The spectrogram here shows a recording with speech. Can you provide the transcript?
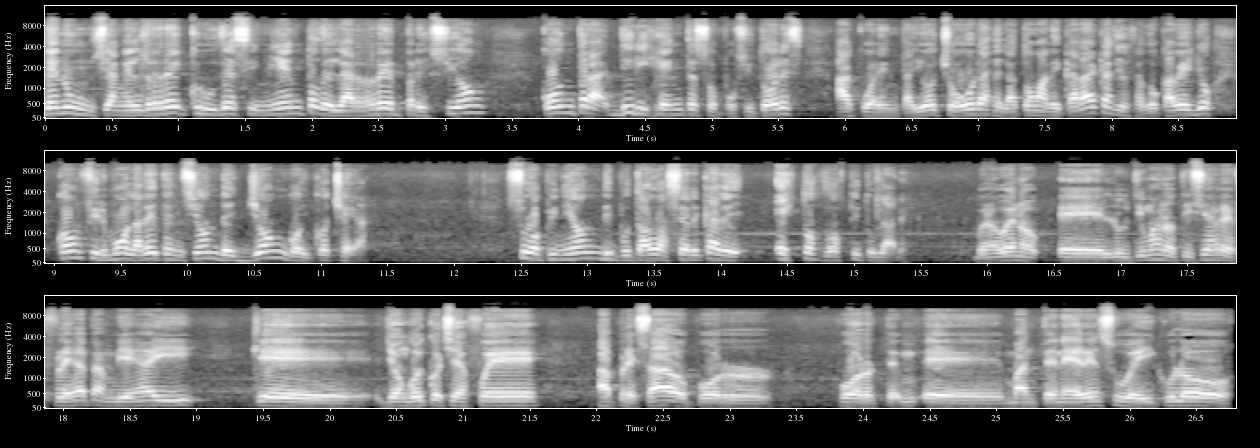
denuncian el recrudecimiento de la represión contra dirigentes opositores a 48 horas de la toma de Caracas. Diosdado Cabello confirmó la detención de John Goicochea. Su opinión, diputado, acerca de estos dos titulares. Bueno, bueno, eh, la última noticia refleja también ahí que John Goicochea fue apresado por, por eh, mantener en su vehículo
